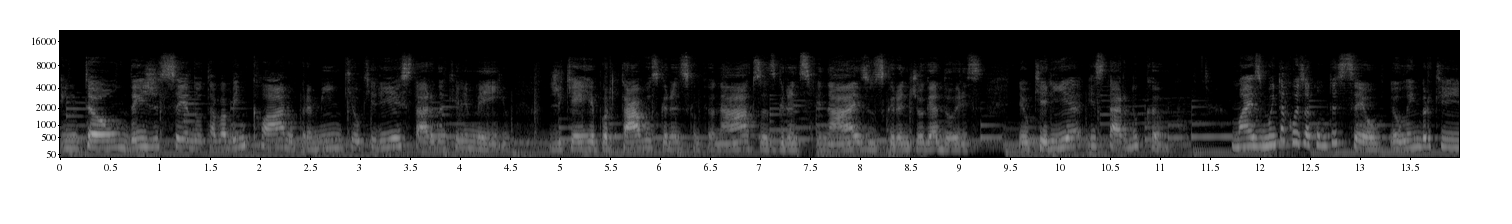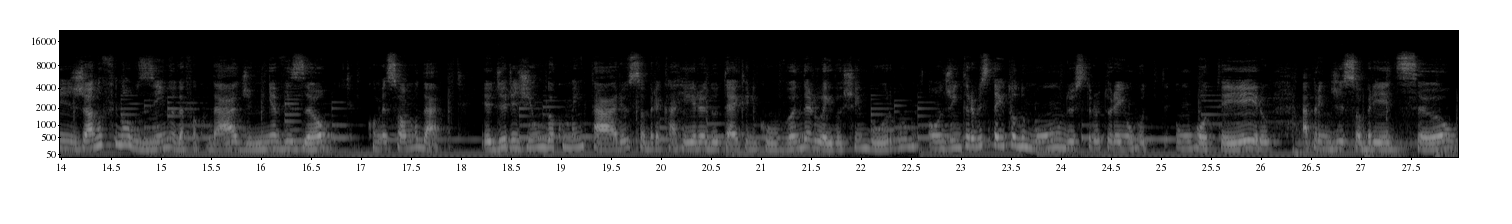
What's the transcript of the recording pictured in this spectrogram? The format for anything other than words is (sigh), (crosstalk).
Então, desde cedo estava bem claro para mim que eu queria estar naquele meio, de quem reportava os grandes campeonatos, as grandes finais, os grandes jogadores. Eu queria estar no campo. Mas muita coisa aconteceu. Eu lembro que já no finalzinho da faculdade, minha visão começou a mudar. Eu dirigi um documentário sobre a carreira do técnico Vanderlei Luxemburgo, onde entrevistei todo mundo, estruturei um roteiro, aprendi sobre edição,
